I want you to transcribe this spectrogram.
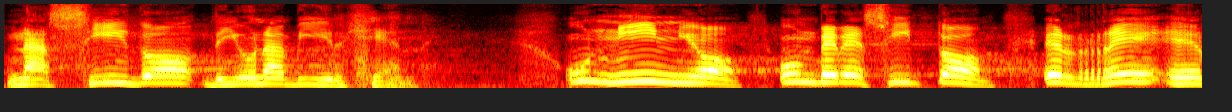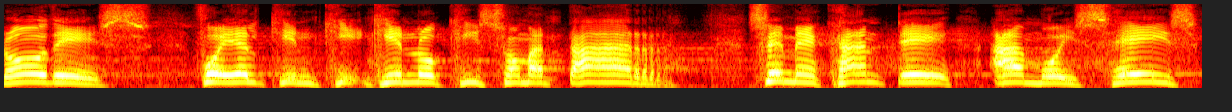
nacido de una virgen. Un niño, un bebecito, el rey Herodes fue él quien, quien lo quiso matar semejante a Moisés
